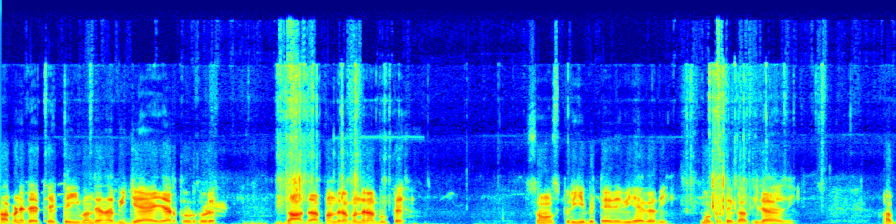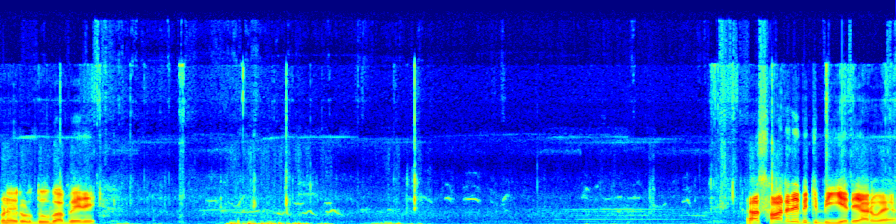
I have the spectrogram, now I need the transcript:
ਆਪਣੇ ਤਾਂ ਇੱਥੇ ਕਈ ਬੰਦਿਆਂ ਦਾ ਬੀਜਿਆ ਹੈ ਯਾਰ ਥੋੜ੍ਹੇ ਥੋੜ੍ਹੇ। 10 10 15 15 ਬੂਟੇ। ਸੌਂਸਪਰੀ ਬਿੱਟੇ ਦੇ ਵੀ ਹੈਗਾ ਦੀ ਮੋਟਰ ਤੇ ਕਾਫੀ ਲਾਇਆ ਸੀ। ਆਪਣੇ ਰੁਲਦੂ ਬਾਬੇ ਦੇ। ਆ ਸਾਰੇ ਦੇ ਵਿੱਚ ਬੀਏ ਤਿਆਰ ਹੋਇਆ।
